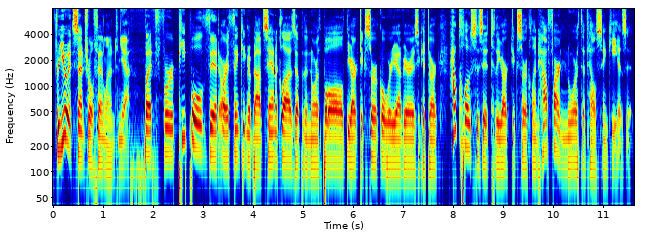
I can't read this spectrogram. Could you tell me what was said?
for you, it's central Finland. Yeah. But for people that are thinking about Santa Claus up in the North Pole, the Arctic Circle, where you have areas that get dark, how close is it to the Arctic Circle and how far north of Helsinki is it?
